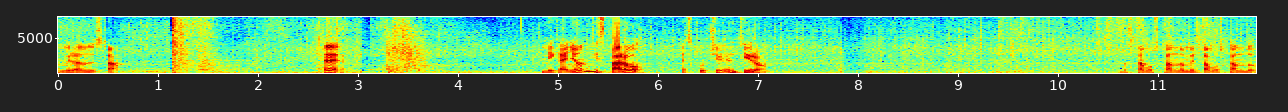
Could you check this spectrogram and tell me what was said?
Ah, mira dónde está. ¡Eh! Mi cañón disparó. Escuché el tiro. Me está buscando, me está buscando.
